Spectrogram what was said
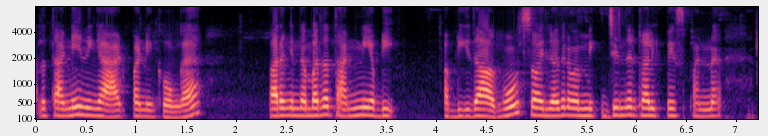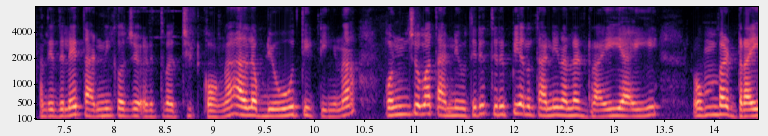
அந்த தண்ணியை நீங்கள் ஆட் பண்ணிக்கோங்க. பாருங்கள் இந்த மாதிரி தான் தண்ணி அப்படி அப்படி இதாகும். ஸோ இதில் வந்து நம்ம மிக் ஜிஞ்சர் கார்லிக் பேஸ்ட் பண்ண அந்த இதிலே தண்ணி கொஞ்சம் எடுத்து வச்சுக்கோங்க. அதில் அப்படி ஊற்றிட்டிங்கன்னா கொஞ்சமாக தண்ணி ஊற்றிட்டு திருப்பி அந்த தண்ணி நல்லா ட்ரை ஆகி ரொம்ப ட்ரை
